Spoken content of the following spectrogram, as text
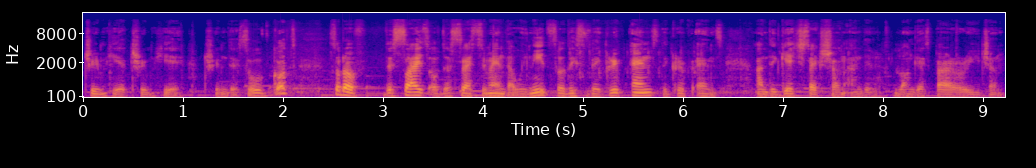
trim here, trim here, trim there. So we've got sort of the size of the specimen that we need. So this is the grip ends, the grip ends, and the gauge section and the longest barrel region.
